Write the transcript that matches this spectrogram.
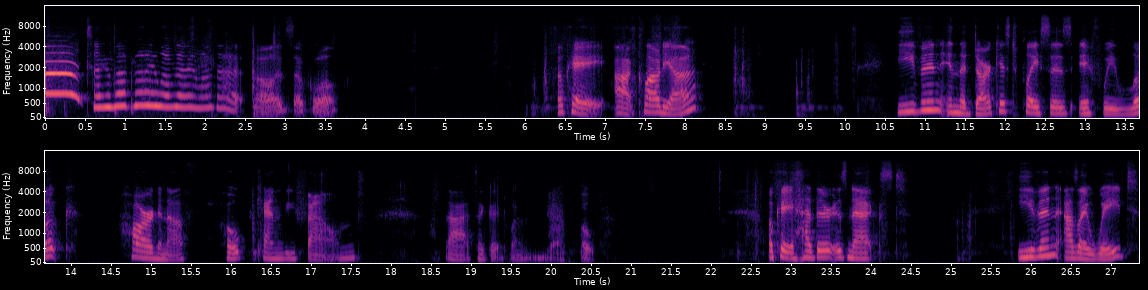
that. I love that. I love that. I love that. Oh, it's so cool. Okay, uh, Claudia. Even in the darkest places, if we look hard enough, hope can be found. That's a good one. Yes, hope. Okay, Heather is next. Even as I wait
